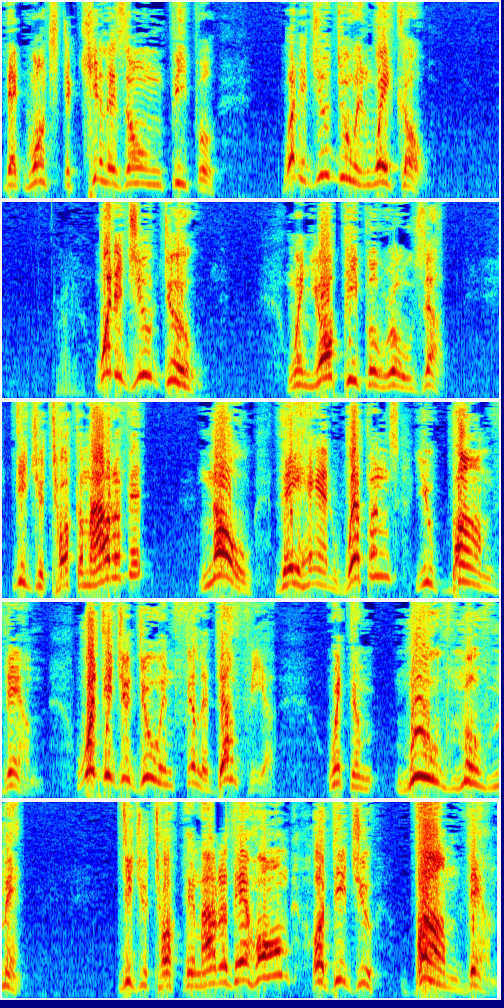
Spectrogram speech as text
that wants to kill his own people, what did you do in Waco? What did you do when your people rose up? Did you talk them out of it? No, they had weapons, you bombed them. What did you do in Philadelphia with the MOVE movement? Did you talk them out of their home or did you bomb them?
